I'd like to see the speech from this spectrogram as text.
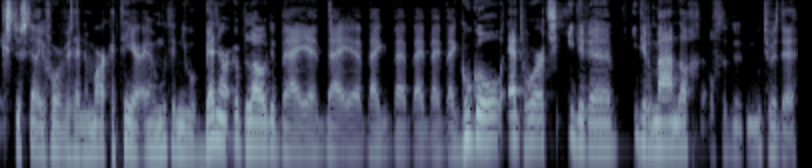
X, dus stel je voor, we zijn een marketeer en we moeten een nieuwe banner uploaden bij, bij, bij, bij, bij, bij, Google AdWords iedere, iedere maandag. Of moeten we de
